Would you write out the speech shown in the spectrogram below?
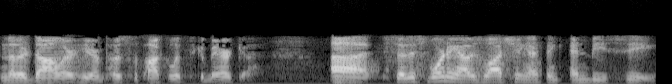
another dollar here in post-apocalyptic America. Uh, so this morning I was watching, I think, NBC,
